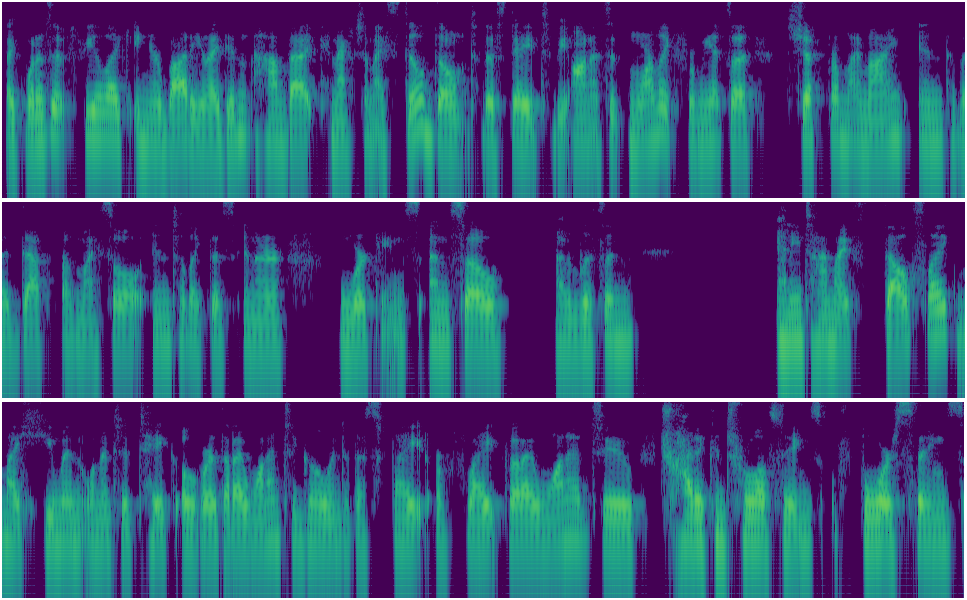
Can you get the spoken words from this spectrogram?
like what does it feel like in your body and i didn't have that connection i still don't to this day to be honest it's more like for me it's a shift from my mind into the depth of my soul into like this inner workings and so i would listen anytime I felt like my human wanted to take over, that I wanted to go into this fight or flight, that I wanted to try to control things, force things,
